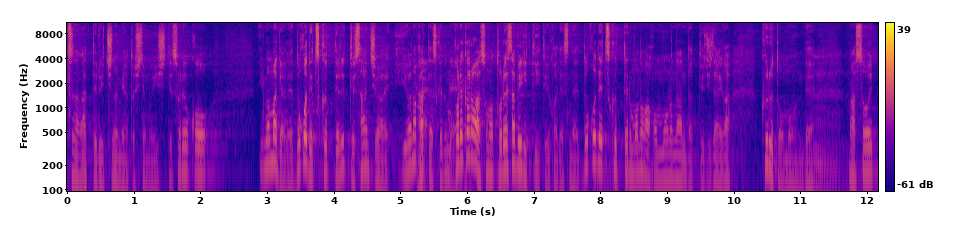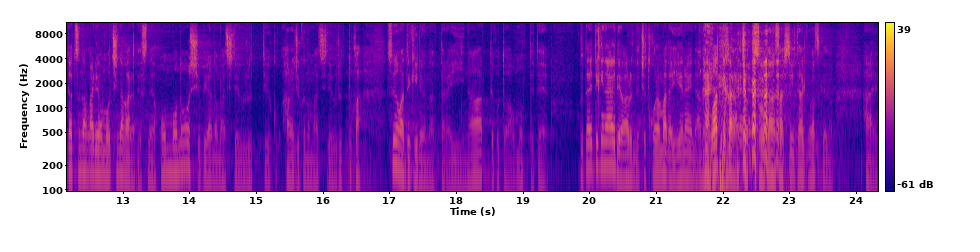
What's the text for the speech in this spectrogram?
つながってる一宮としてもいいしでそれをこう今まではねどこで作ってるっていう産地は言わなかったですけども、はいこれからはそのトレーサビリティというかですねどこで作ってるものが本物なんだっていう時代が来ると思うんで、まあ、そういったつながりを持ちながらですね本物を渋谷の街で売るっていう原宿の街で売るとか、そういうのができるようになったらいいなってことは思ってて具体的なアイデアはあるんでちょっとこれはまだ言えないんであの終わってからちょっと相談させていただきますけど。はい、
